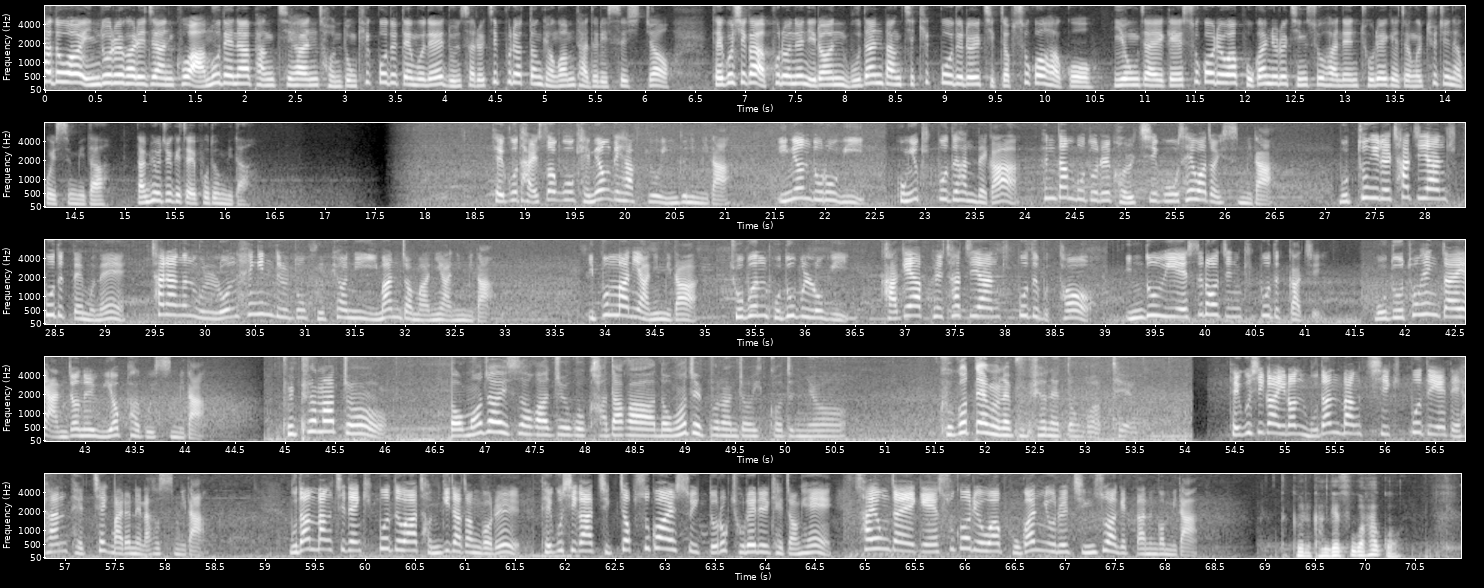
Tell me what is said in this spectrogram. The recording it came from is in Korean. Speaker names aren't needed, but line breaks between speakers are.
차도와 인도를 가리지 않고 아무데나 방치한 전동 킥보드 때문에 눈살을 찌푸렸던 경험 다들 있으시죠? 대구시가 앞으로는 이런 무단 방치 킥보드를 직접 수거하고 이용자에게 수거료와 보관료를 징수하는 조례 개정을 추진하고 있습니다. 남효주 기자의 보도입니다.
대구 달서구 계명대학교 인근입니다. 이면도로 위 공유 킥보드 한 대가 횡단보도를 걸치고 세워져 있습니다. 모퉁이를 차지한 킥보드 때문에 차량은 물론 행인들도 불편이 이만저만이 아닙니다. 이뿐만이 아닙니다. 좁은 보도블록 위 가게 앞을 차지한 킥보드부터 인도 위에 쓰러진 킥보드까지 모두 통행자의 안전을 위협하고 있습니다.
불편하죠. 넘어져 있어가지고 가다가 넘어질 뻔한 적 있거든요. 그것 때문에 불편했던 것 같아요.
대구시가 이런 무단 방치 킥보드에 대한 대책 마련에 나섰습니다. 무단 방치된 킥보드와 전기 자전거를 대구시가 직접 수거할 수 있도록 조례를 개정해 사용자에게 수거료와 보관료를 징수하겠다는 겁니다.
그걸 강제 수거하고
